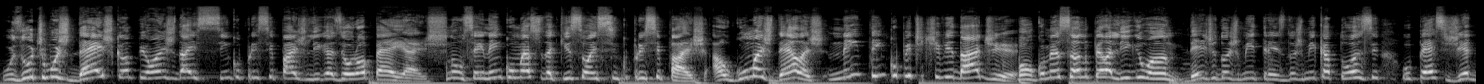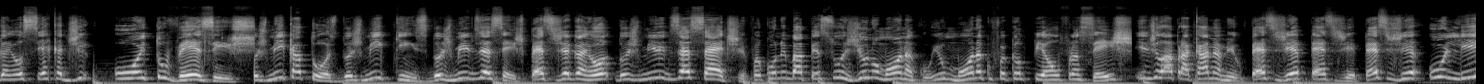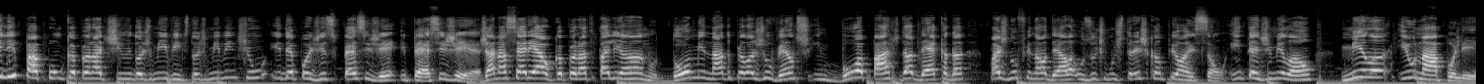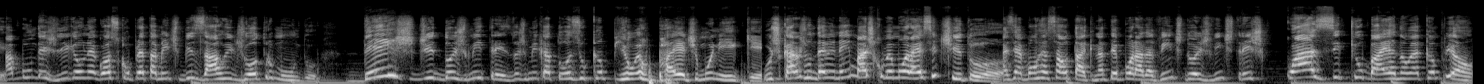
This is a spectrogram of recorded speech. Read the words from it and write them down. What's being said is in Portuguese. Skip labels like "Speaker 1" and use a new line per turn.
Os últimos 10 campeões das cinco principais ligas europeias. Não sei nem como essas daqui são as cinco principais. Algumas delas nem têm competitividade. Bom, começando pela Ligue 1. Desde 2013 e 2014, o PSG ganhou cerca de oito vezes. 2014, 2015, 2016, PSG ganhou 2017. Foi quando o Mbappé surgiu no Mônaco e o Mônaco foi campeão francês. E de lá pra cá, meu amigo, PSG, PSG, PSG, o Lille papou um campeonatinho em 2020, 2021 e depois disso PSG e PSG. Já na Série A, o campeonato italiano, dominado pela Juventus em boa parte da década, mas no final dela, os últimos três campeões são Inter de Milão, Milan e o Napoli. A Bundesliga é um negócio completamente bizarro e de outro mundo. Desde 2013, 2014, o campeão é o Bayern de Munique. Os caras não devem nem mais comemorar esse título. Mas é bom ressaltar que na temporada 22-23, quase que o Bayern não é campeão.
